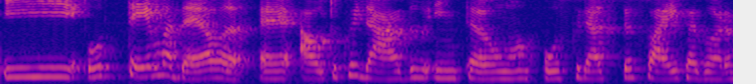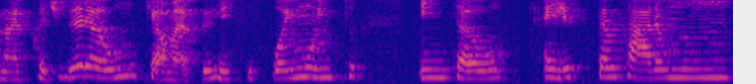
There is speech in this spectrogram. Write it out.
e o tema dela é autocuidado, então os cuidados pessoais agora na época de verão, que é uma época que a gente se expõe muito, então eles pensaram num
